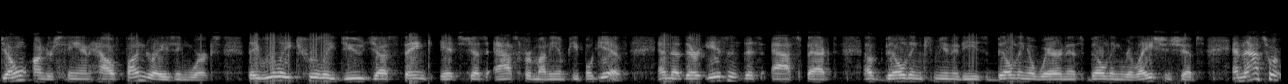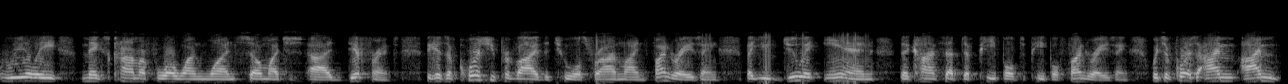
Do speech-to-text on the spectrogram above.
don't understand how fundraising works. They really truly do just think it's just ask for money and people give, and that there isn't this aspect of building communities, building awareness, building relationships, and that's what really makes Karma 411 so much uh, different. Because of course you provide the tools for online fundraising, but you do it in the concept of people-to-people fundraising, which of course I'm I'm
